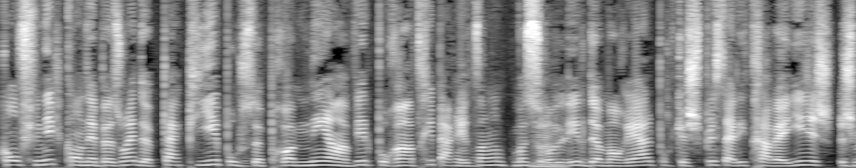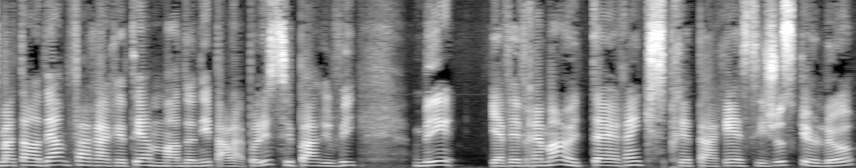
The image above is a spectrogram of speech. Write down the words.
confiné puis qu'on ait besoin de papier pour se promener en ville, pour rentrer, par exemple, moi, sur mm. l'île de Montréal, pour que je puisse aller travailler. Je, m'attendais à me faire arrêter à un moment donné par la police. C'est pas arrivé. Mais il y avait vraiment un terrain qui se préparait. C'est juste que là,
